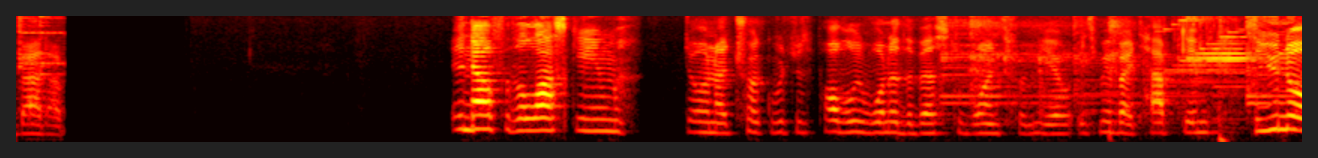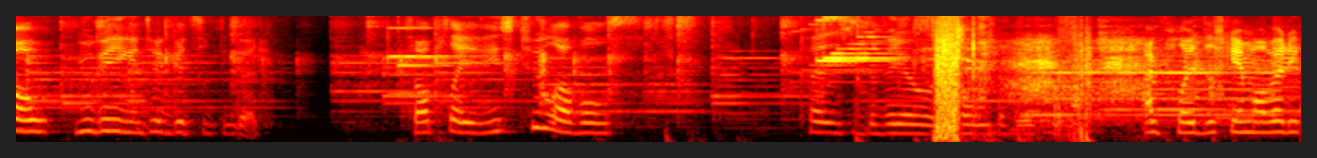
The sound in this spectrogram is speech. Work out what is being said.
bad happens. And now for the last game, Donut Truck, which is probably one of the best ones from here. It's made by Tap Games, so you know you're getting into good something good. So I'll play these two levels because the video is going to be. I've played this game already.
